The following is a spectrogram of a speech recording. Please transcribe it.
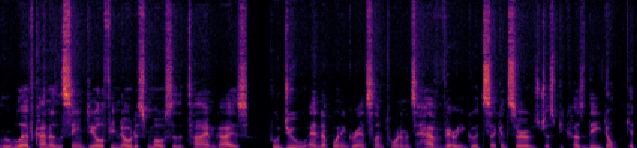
Rublev, kind of the same deal. If you notice, most of the time, guys who do end up winning Grand Slam tournaments have very good second serves just because they don't get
